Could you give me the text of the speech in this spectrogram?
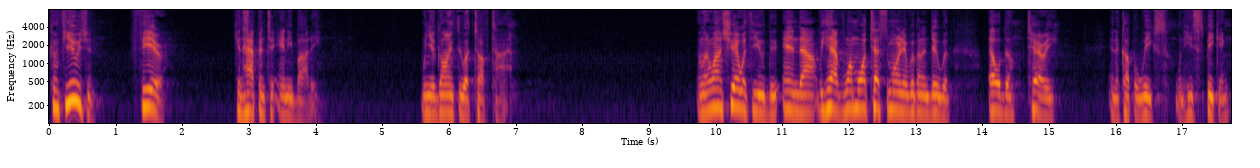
Confusion, fear can happen to anybody when you're going through a tough time. And what I want to share with you to end out, we have one more testimony that we're going to do with Elder Terry in a couple weeks when he's speaking.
